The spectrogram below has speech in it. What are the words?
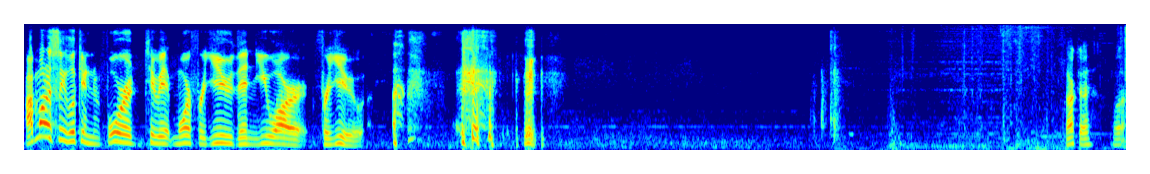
I'm honestly looking forward to it more for you than you are for you. okay. Well.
